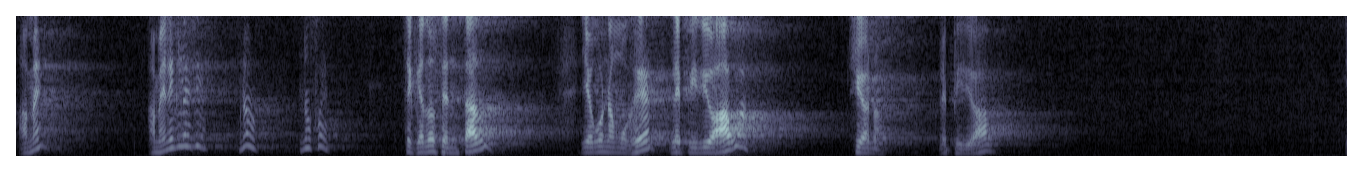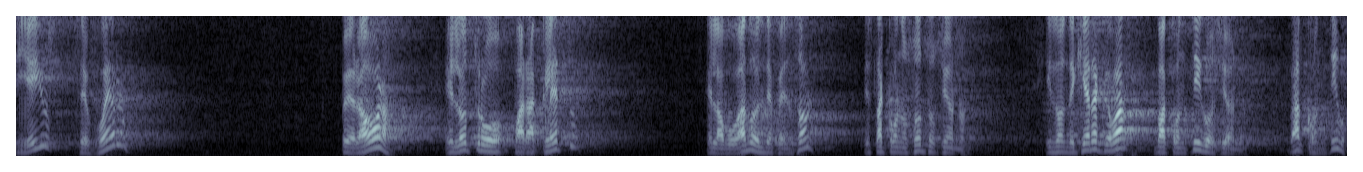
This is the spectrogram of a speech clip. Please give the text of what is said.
Amén. Amén, iglesia. No, no fue. Se quedó sentado. Llegó una mujer, le pidió agua. ¿Sí o no? Le pidió agua. Y ellos se fueron. Pero ahora, el otro paracleto, el abogado, el defensor, está con nosotros, ¿sí o no? Y donde quiera que vas, va contigo, ¿sí o no? Va contigo.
